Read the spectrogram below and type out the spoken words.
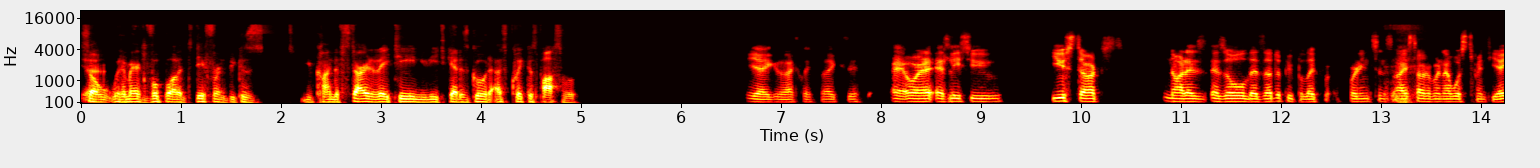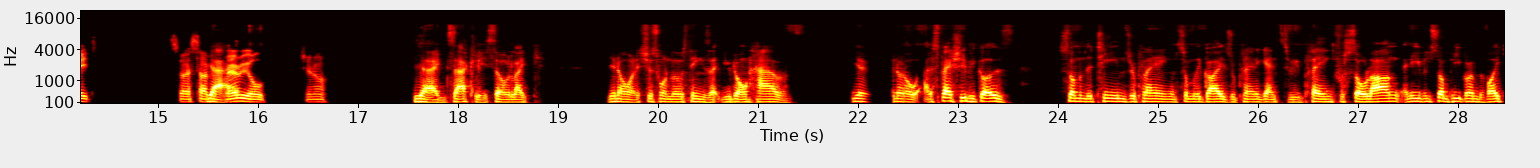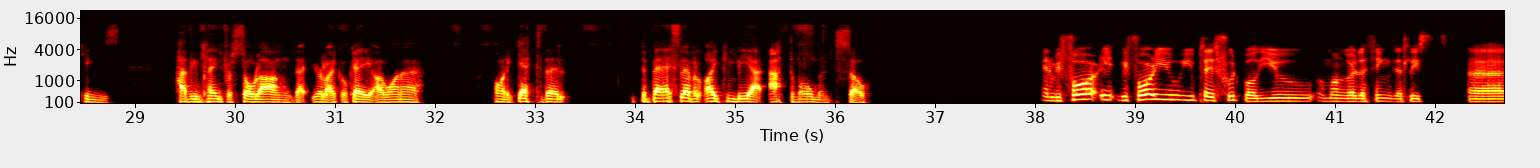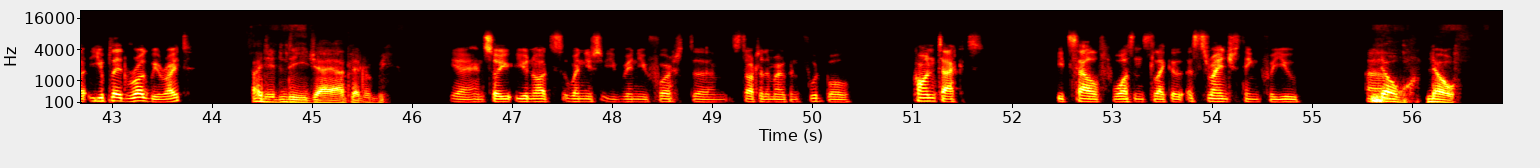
So with American football, it's different because you kind of start at 18, you need to get as good as quick as possible. Yeah, exactly. Like, eh, or at least you you start not as as old as other people. Like for, for instance, I started when I was 28, so I started Yeah. very old. You know. Yeah, exactly. So like, you know, and it's just one of those things that you don't have, you know, especially because some of the teams we're playing and some of the guys we're playing against have been playing for so long, and even some people on the Vikings have been playing for so long that you're like, okay, I wanna, I wanna get to the the best level I can be at at the moment. So And before before you you played football, you among other things at least, uh, you played rugby, right? I did indeed. Yeah, I played rugby. Yeah, and so you- you're not when you when you first um, started American football, contact itself wasn't like a, a strange thing for you. Um, no, no,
